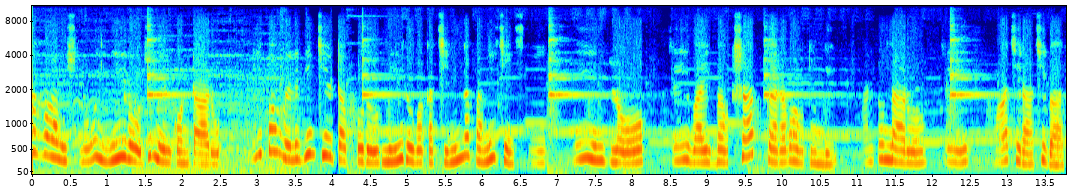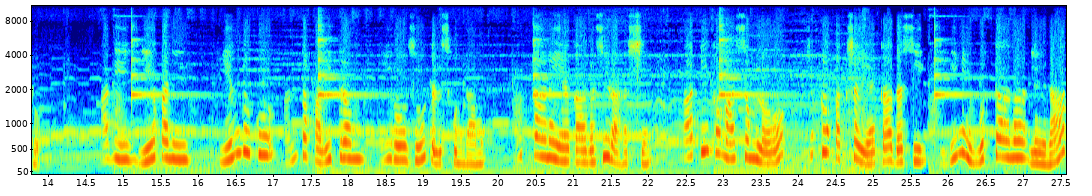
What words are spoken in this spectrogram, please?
మహావిష్ణువు ఈ రోజు మేల్కొంటారు. దీపం వెలిగించేటప్పుడు మీరు ఒక చిన్న పని చేస్తే మీ ఇంట్లో శ్రీ వైభవక్షాత్కరం అవుతుంది అంటున్నారు శ్రీ మాచిరాచి గారు. అది ఏ పని? ఎందుకు అంత పవిత్రం? ఈరోజు తెలుసుకుందాము. ఉత్తాన ఏకాదశి రహస్యం. కార్తీక మాసంలో శుక్లపక్ష ఏకాదశి. దీని ఉత్తాన లేదా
